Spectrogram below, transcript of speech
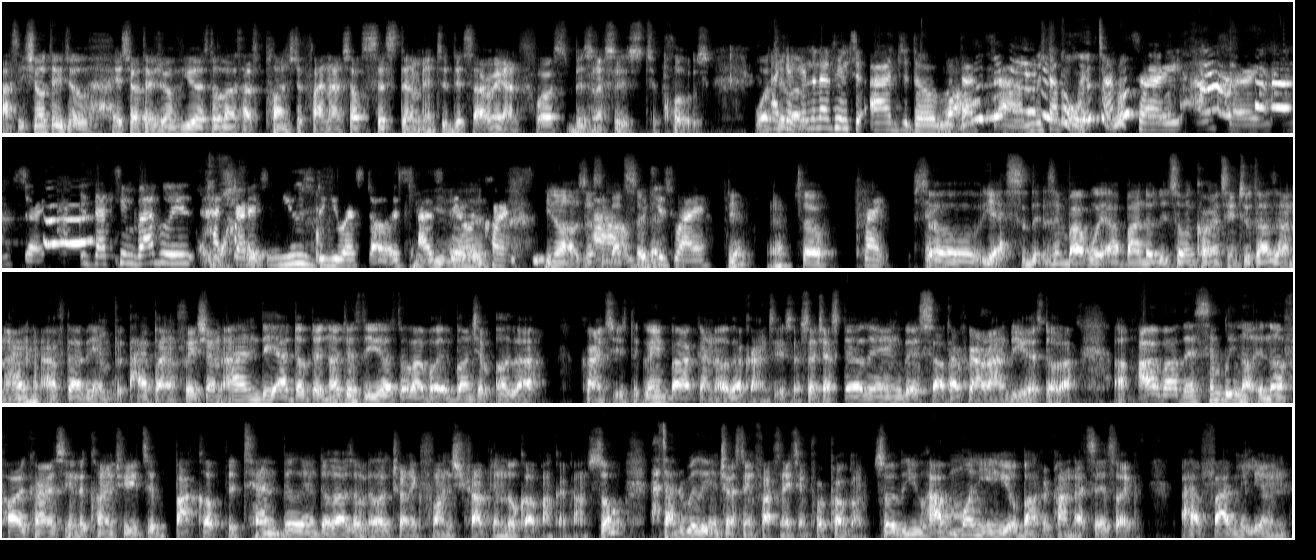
as a shortage of a shortage of US dollars has plunged the financial system into disarray and forced businesses to close. Okay, another thing to add though with that um, with that point, I'm sorry, I'm sorry, I'm sorry, is that Zimbabwe has wow. started to use the US dollars as yeah. their own currency. You know, I was just about um, to say which that. is why. Yeah, yeah. So right. So yes, Zimbabwe abandoned its own currency in 2009 after the hyperinflation, and they adopted not just the U.S. dollar but a bunch of other currencies, the greenback and other currencies such as sterling, the South African rand, the US dollar. Um, however, there's simply not enough hard currency in the country to back up the $10 billion of electronic funds trapped in local bank accounts. So that's a really interesting, fascinating problem. So you have money in your bank account that says like, I have $5 million.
